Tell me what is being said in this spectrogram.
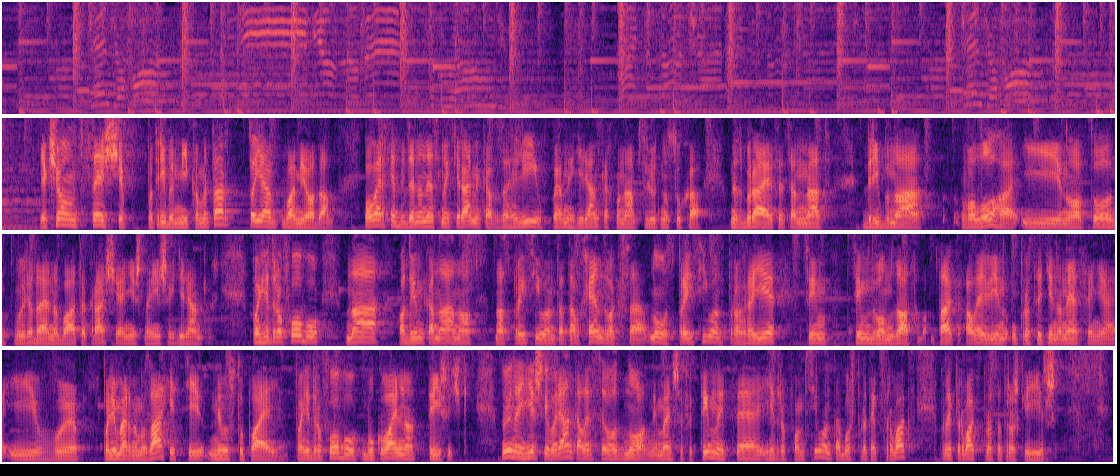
Якщо вам все ще потрібен мій коментар, то я вам його дам. Поверхня, де нанесена кераміка, взагалі в певних ділянках вона абсолютно суха. Не збирається ця наддрібна волога, і ну, авто виглядає набагато краще, ніж на інших ділянках. По гідрофобу на один канано, на спрей Сіланта та в Хендвакса. Ну, спрей Сілант програє цим, цим двом засобам, так? але він у простоті нанесення і в полімерному захисті не уступає. По гідрофобу буквально трішечки. Ну і найгірший варіант, але все одно не менш ефективний це гідрофом Sealant або ж Protector Wax. Protector Wax просто трошки гірше.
